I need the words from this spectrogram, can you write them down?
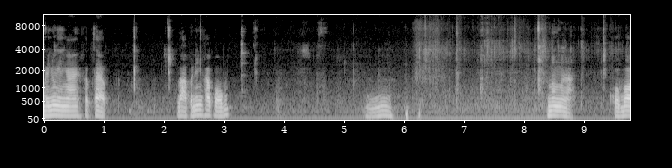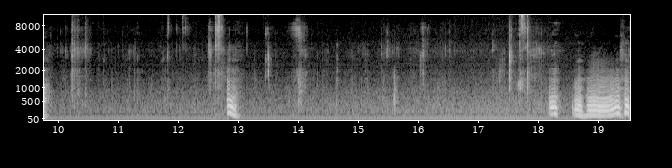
เมนูง่ายๆ แซ่บๆลาบไปนี่ครับผมอมึงอะนะขมบ่อืมอืมอือหือ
